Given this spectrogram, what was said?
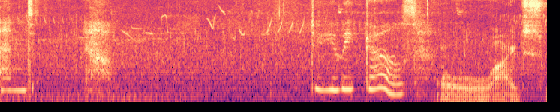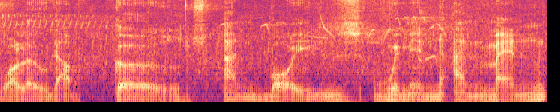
And. Do you eat girls? Oh, I've swallowed up girls and boys, women and men,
